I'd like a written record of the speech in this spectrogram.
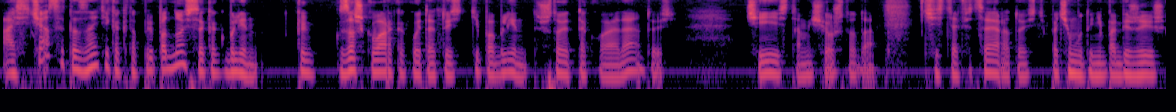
А сейчас это, знаете, как-то преподносится как, блин, как зашквар какой-то, то есть, типа, блин, что это такое, да, то есть, честь, там еще что-то, честь офицера, то есть, почему ты не побежишь.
